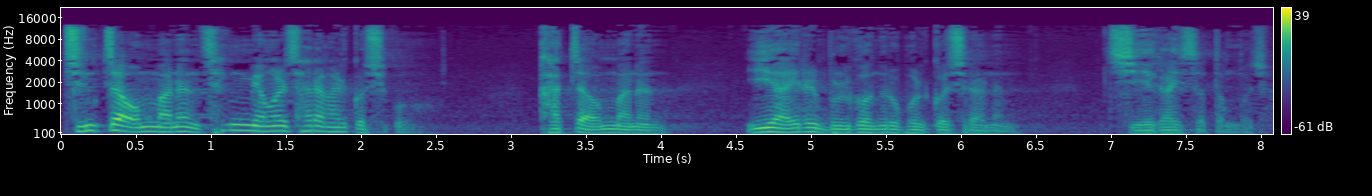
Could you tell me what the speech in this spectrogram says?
진짜 엄마는 생명을 사랑할 것이고 가짜 엄마는 이 아이를 물건으로 볼 것이라는 지혜가 있었던 거죠.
